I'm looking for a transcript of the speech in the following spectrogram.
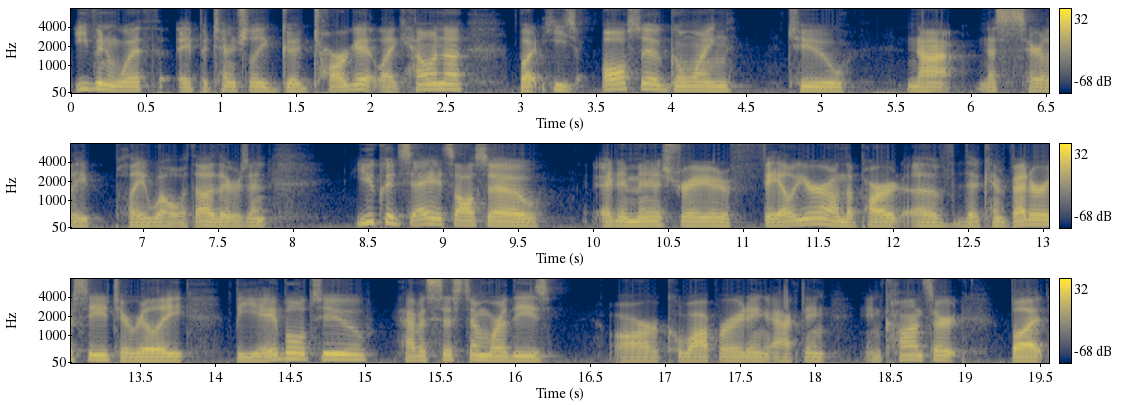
even with a potentially good target like Helena, but he's also going to not necessarily play well with others. And you could say it's also an administrative failure on the part of the Confederacy to really be able to have a system where these are cooperating, acting in concert, but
